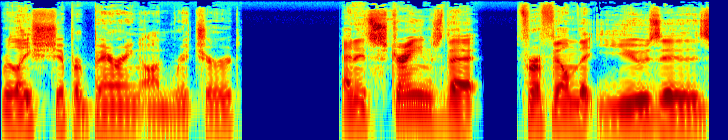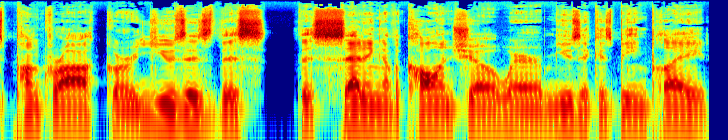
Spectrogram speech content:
relationship or bearing on Richard, and it's strange that for a film that uses punk rock or uses this this setting of a call-in show where music is being played,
